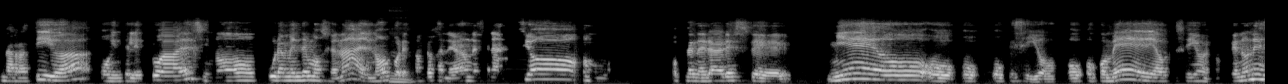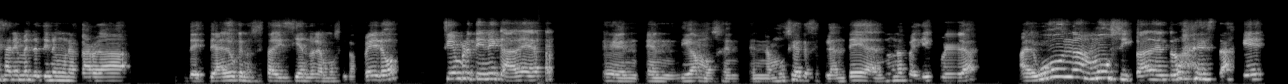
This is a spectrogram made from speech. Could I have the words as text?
narrativa o intelectual, sino puramente emocional, ¿no? Por mm. ejemplo, generar una escena de acción o, generar este miedo o, qué sé yo, o, comedia o qué sé yo, ¿no? que no necesariamente tienen una carga de, algo que nos está diciendo la música, pero siempre tiene que haber, en, digamos, en, la música que se plantea en una película, alguna música dentro de estas que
